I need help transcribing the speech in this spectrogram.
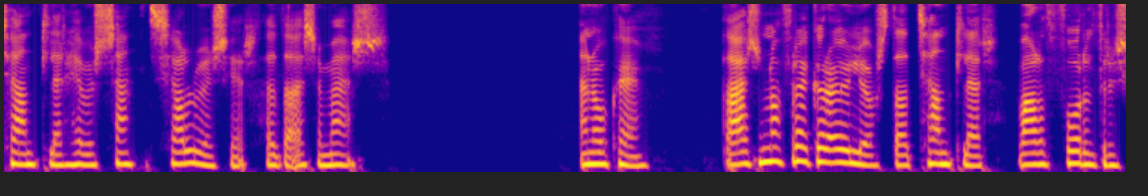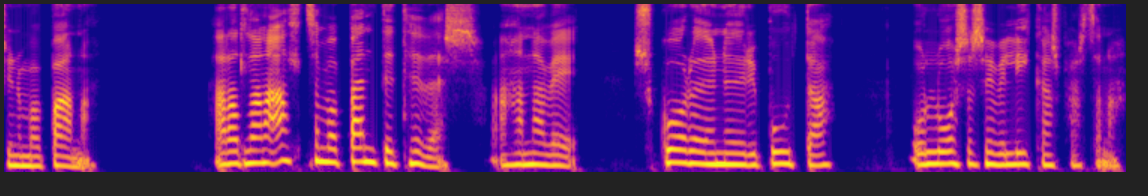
Chandler hefur sendt sjálfin sér þetta SMS. En ok, það er svona frekar auðljóst að Chandler varð fóruldri sínum að bana. Það er allan allt sem var bendið til þess að hann hafi skoruðu nöður í búta og losa sig við líkanspartana.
